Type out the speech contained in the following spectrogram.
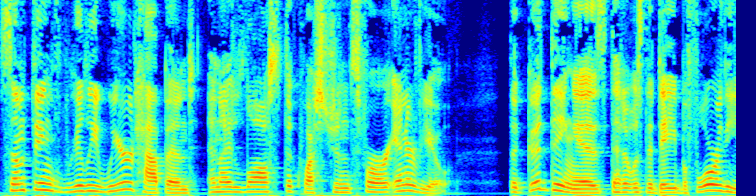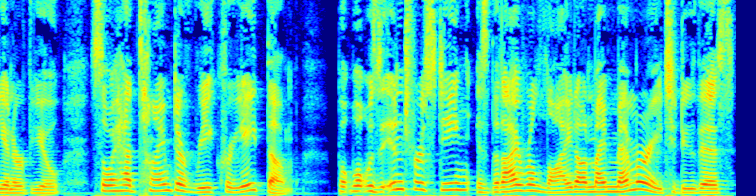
something really weird happened and I lost the questions for our interview. The good thing is that it was the day before the interview, so I had time to recreate them but what was interesting is that I relied on my memory to do this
